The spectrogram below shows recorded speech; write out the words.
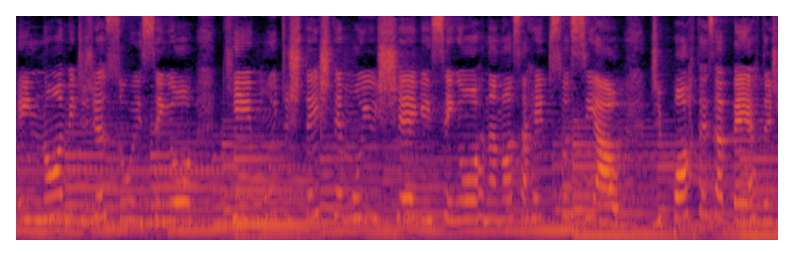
Em nome de Jesus, Senhor, que muitos testemunhos cheguem, Senhor, na nossa rede social, de portas abertas,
